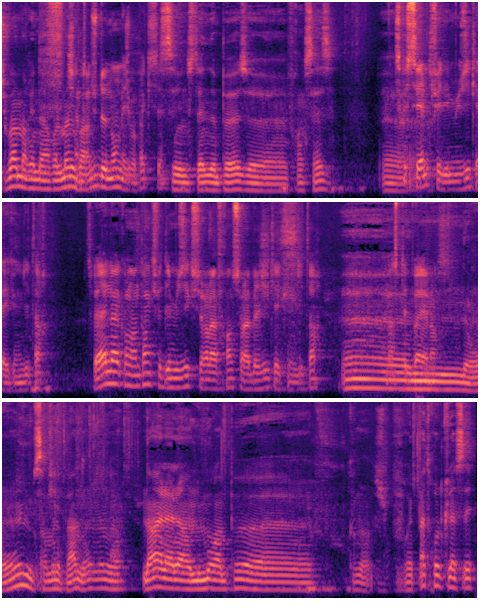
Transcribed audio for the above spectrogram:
tu vois Marina Rollman J'ai entendu deux noms, mais je vois pas qui c'est. C'est une stand-upeuse française. Est-ce que c'est elle qui fait des musiques avec une guitare? C'est pas elle là qu'on entend qui fait des musiques sur la France, sur la Belgique avec une guitare Euh, Non, c'était pas elle, hein. Non, il me semble pas, non, non, non. Non, elle, elle a un humour un peu. euh, comment Je pourrais pas trop le classer.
